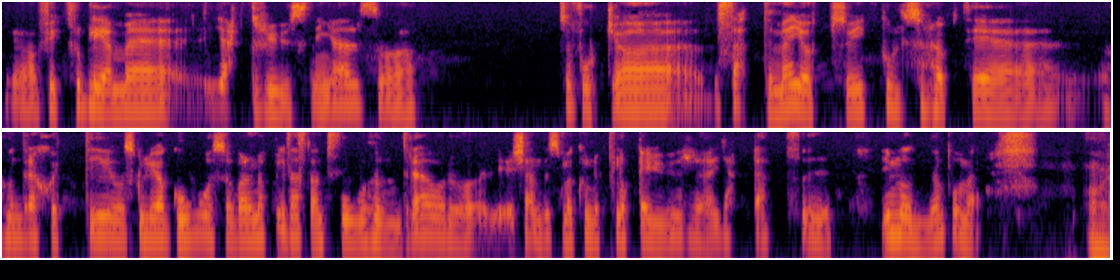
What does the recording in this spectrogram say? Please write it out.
Jag fick problem med hjärtrusningar så så fort jag satte mig upp så gick pulsen upp till 170 och skulle jag gå så var den uppe i nästan 200 och då det kändes som att jag kunde plocka ur hjärtat i, i munnen på mig. Oj.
